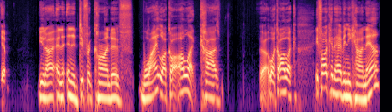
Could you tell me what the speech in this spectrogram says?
Yep. you know, and in a different kind of way. Like I, I like cars. uh, Like I like, if I could have any car now,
